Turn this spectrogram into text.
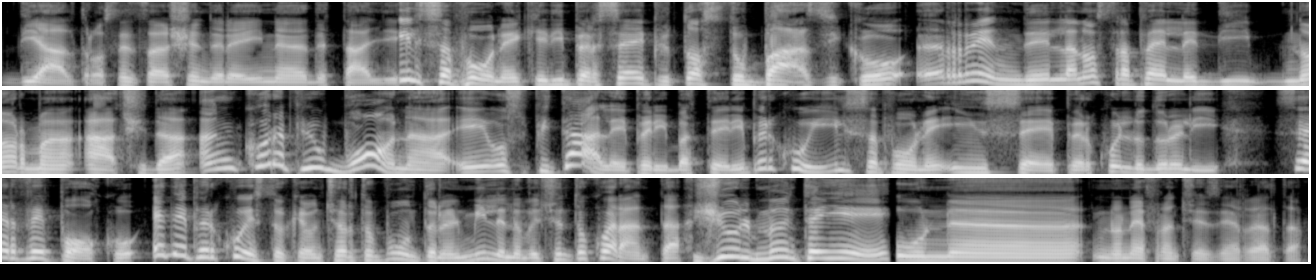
di altro, senza scendere in dettagli. Il sapone, che di per sé è piuttosto basico, rende la nostra pelle di norma acida ancora più buona e ospitale per i batteri, per cui il sapone in sé, per quell'odore lì, serve poco. Ed è per questo che a un certo punto nel 1940 Jules Montagnier, un... Uh, non è francese in realtà,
